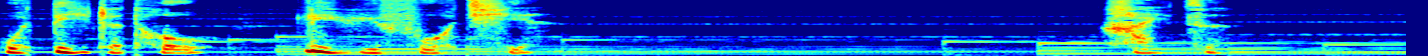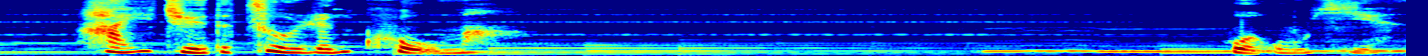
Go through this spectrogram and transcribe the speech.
我低着头立于佛前，孩子，还觉得做人苦吗？我无言。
